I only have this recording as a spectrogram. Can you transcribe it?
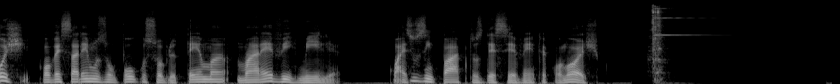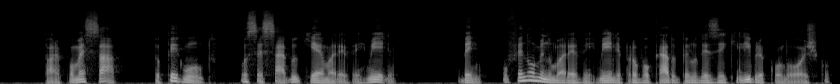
Hoje conversaremos um pouco sobre o tema Maré Vermelha. Quais os impactos desse evento ecológico? Para começar, eu pergunto: você sabe o que é maré vermelha? Bem, o fenômeno maré vermelha é provocado pelo desequilíbrio ecológico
